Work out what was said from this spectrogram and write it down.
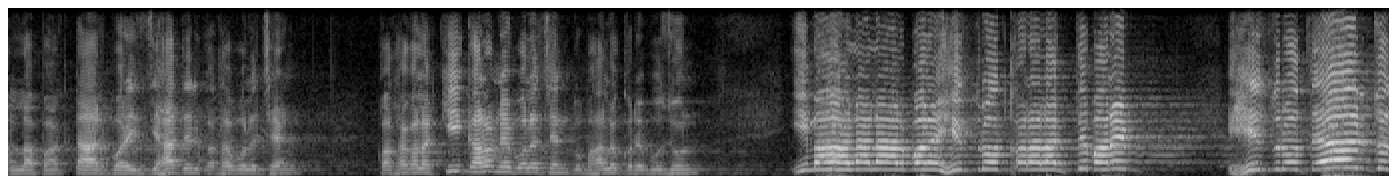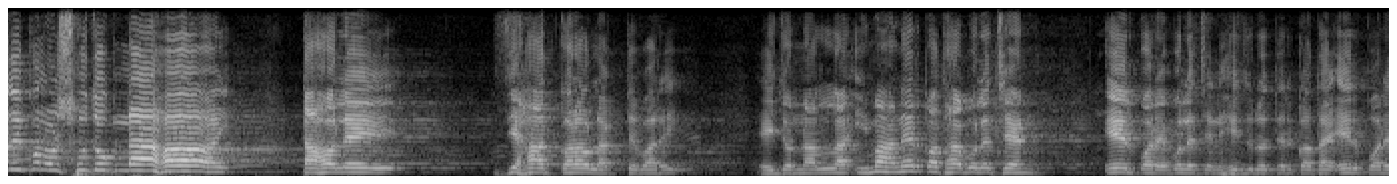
আল্লাহ পাক তারপরে জিহাদের কথা বলেছেন। কথাগুলা কি কারণে বলেছেন খুব ভালো করে বুঝুন। ইমান আনার পরে হিজরত করা লাগতে পারে হিজরতের যদি কোনো সুযোগ না হয়, তাহলে জিহাদ করাও লাগতে পারে। এই জন্য আল্লাহ ইমানের কথা বলেছেন, এরপরে বলেছেন হিজরতের কথা, এরপরে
